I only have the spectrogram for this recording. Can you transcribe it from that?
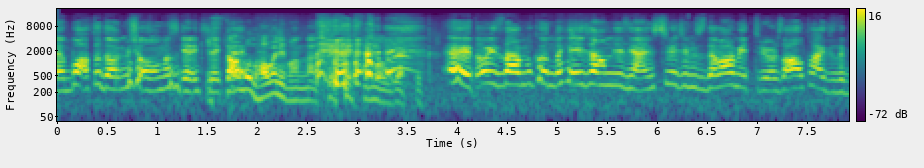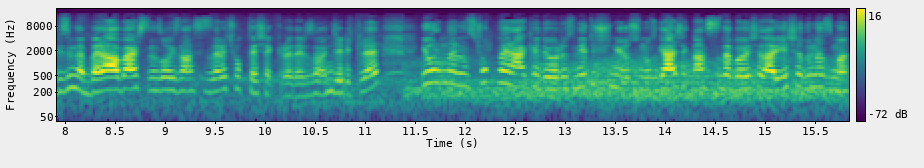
e, bu hafta dönmüş olmamız gerekecekti. İstanbul Havalimanı'ndan sesleniyor olacaktık. Evet o yüzden bu konuda heyecanlıyız yani sürecimizi devam ettiriyoruz. 6 aydır da bizimle berabersiniz. O yüzden sizlere çok teşekkür ederiz öncelikle. Yorumlarınızı çok merak ediyoruz. Ne düşünüyorsunuz? Gerçekten siz de böyle şeyler yaşadınız mı?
